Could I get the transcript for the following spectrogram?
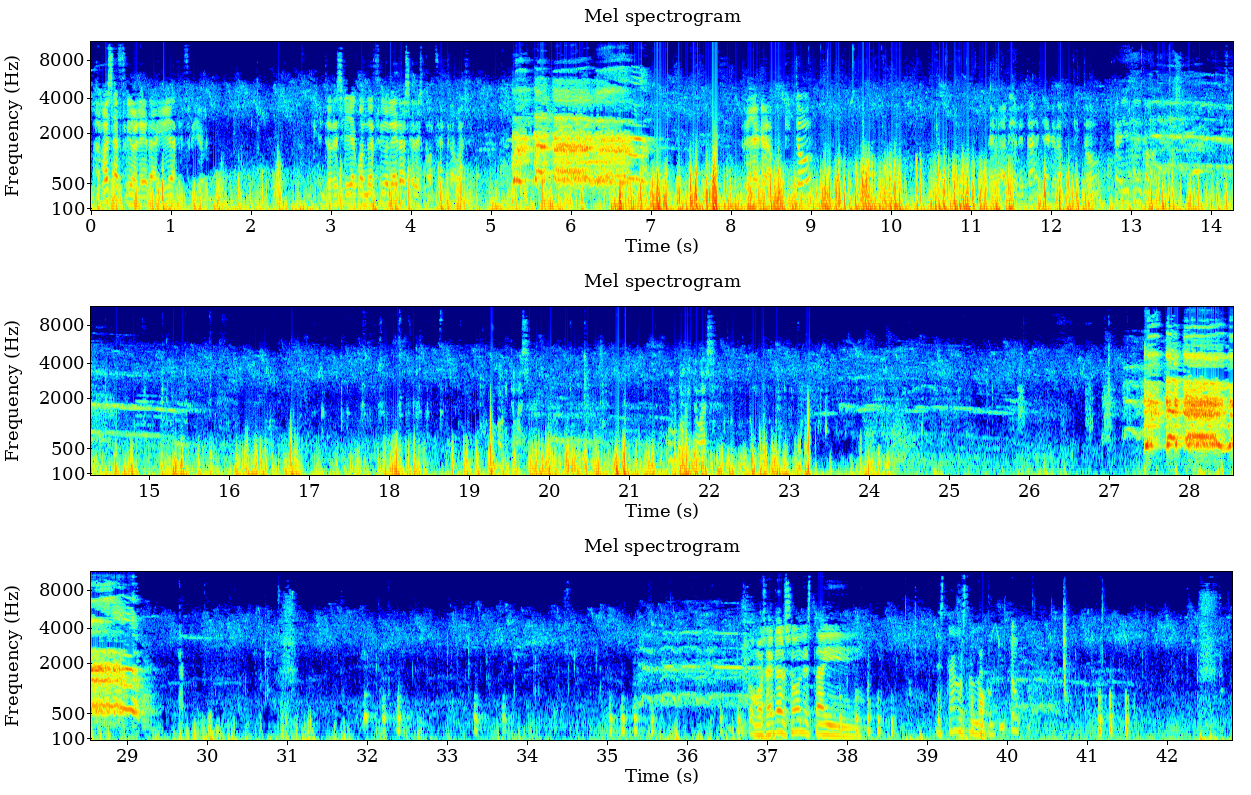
Además es friolera y ella hace frío. Entonces ella cuando es friolera se desconcentra más. Pero ya queda poquito. ¿Verdad, Violeta? Ya queda poquito. Cadito de calorcitos. Un poquito más. Un poquito más. Como ido el sol, está ahí. Está costando un poquito.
